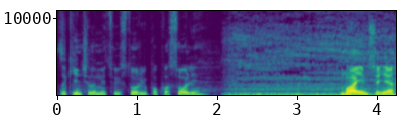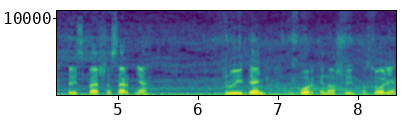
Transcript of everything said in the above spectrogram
закінчили ми цю історію по квасолі. Маємо сьогодні 31 серпня, другий день зборки нашої квасолі.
